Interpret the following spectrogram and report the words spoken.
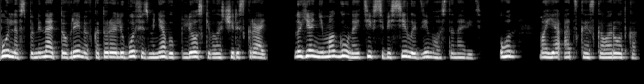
больно вспоминать то время, в которое любовь из меня выплескивалась через край. Но я не могу найти в себе силы Диму остановить. Он – моя адская сковородка,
